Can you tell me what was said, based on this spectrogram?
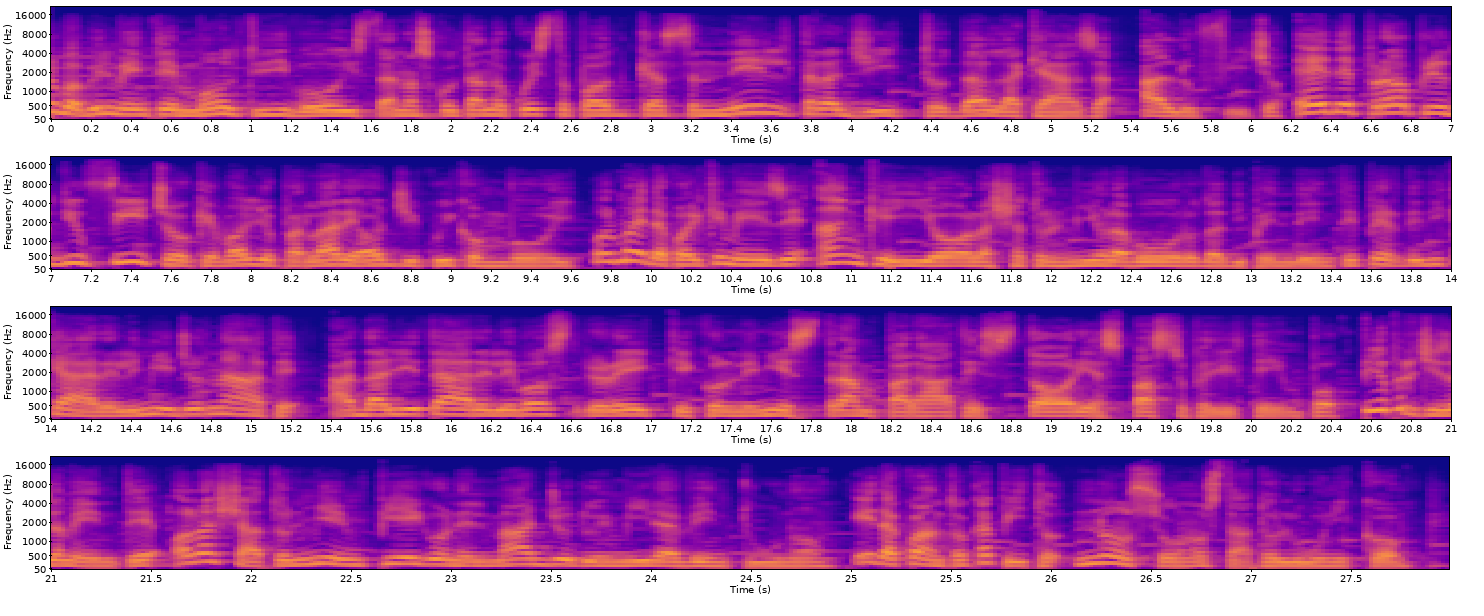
Probabilmente molti di voi stanno ascoltando questo podcast nel tragitto dalla casa all'ufficio ed è proprio di ufficio che voglio parlare oggi qui con voi. Ormai da qualche mese anche io ho lasciato il mio lavoro da dipendente per dedicare le mie giornate ad allietare le vostre orecchie con le mie strampalate storie a spasso per il tempo. Più precisamente ho lasciato il mio impiego nel maggio 2021 e da quanto ho capito non sono stato l'unico.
